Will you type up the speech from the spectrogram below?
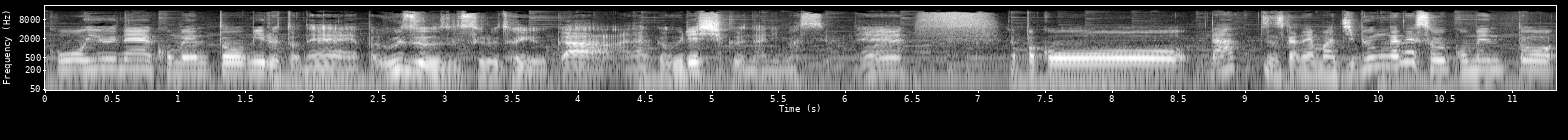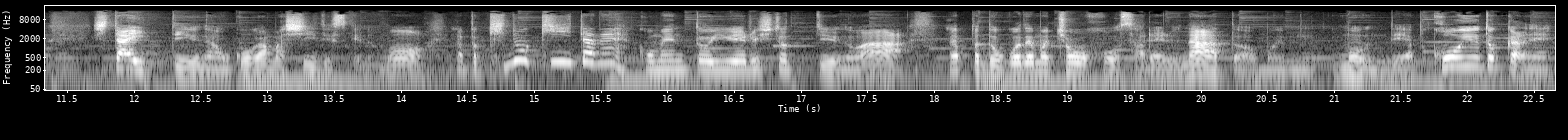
こういうねコメントを見るとねやっぱうずうずするというかなんか嬉しくなりますよね。やっぱこう何て言うんですかね。まあ自分がねそういうコメントしたいっていうのはおこがましいですけどもやっぱ気の利いたねコメントを言える人っていうのはやっぱどこでも重宝されるなとは思うんでやっぱこういうとこからね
